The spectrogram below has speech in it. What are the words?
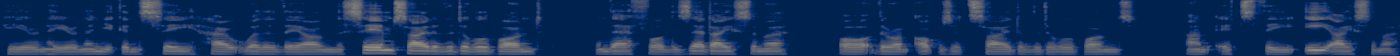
here and here and then you can see how whether they are on the same side of the double bond and therefore the Z isomer or they're on opposite side of the double bonds and it's the E isomer.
